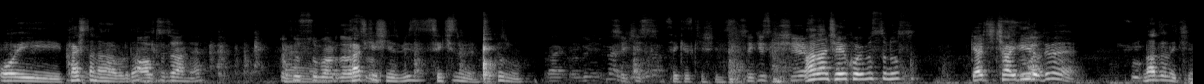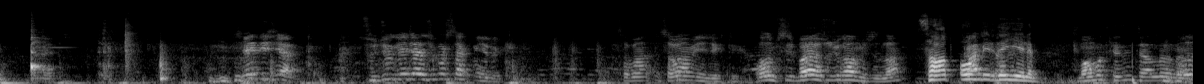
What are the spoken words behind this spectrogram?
Oy kaç tane var burada? 6 tane. 9 su bardağı Kaç su. kişiyiz biz? 8 mi? 9 mu? 8. 8 kişiyiz. 8 kişiye Hemen çayı koymuşsunuz. Gerçi çay değil o değil mi? Su. Nadal için. Şey diyeceğim. Sucuğu gece acıkırsak mı yedik? Sabah sabah mı yiyecektik? Oğlum siz bayağı sucuk almışsınız lan. Saat 11'de yiyelim. Mahmut kesin onu.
